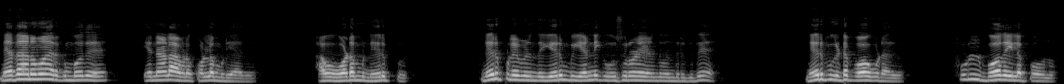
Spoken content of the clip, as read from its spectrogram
நிதானமாக இருக்கும்போது என்னால் அவளை கொல்ல முடியாது. அவள் உடம்பு நெருப்பு. நெருப்பில் விழுந்த எறும்பு என்றைக்கு உசுரோடு எழுந்து வந்திருக்குது? நெருப்புக்கிட்ட போகக்கூடாது. ஃபுல் போதையில் போகணும்.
